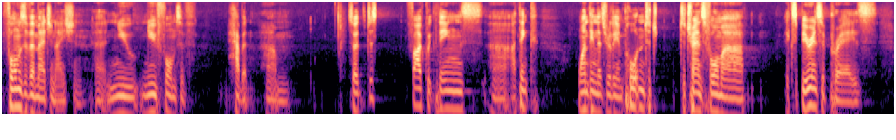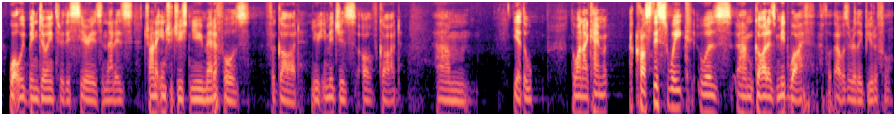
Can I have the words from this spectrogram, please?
forms of imagination, uh, new new forms of habit. Um, so just five quick things. Uh, I think one thing that's really important to to transform our experience of prayer is what we've been doing through this series, and that is trying to introduce new metaphors for God, new images of God. Um, yeah, the the one I came across this week was um, God as midwife. I thought that was a really beautiful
